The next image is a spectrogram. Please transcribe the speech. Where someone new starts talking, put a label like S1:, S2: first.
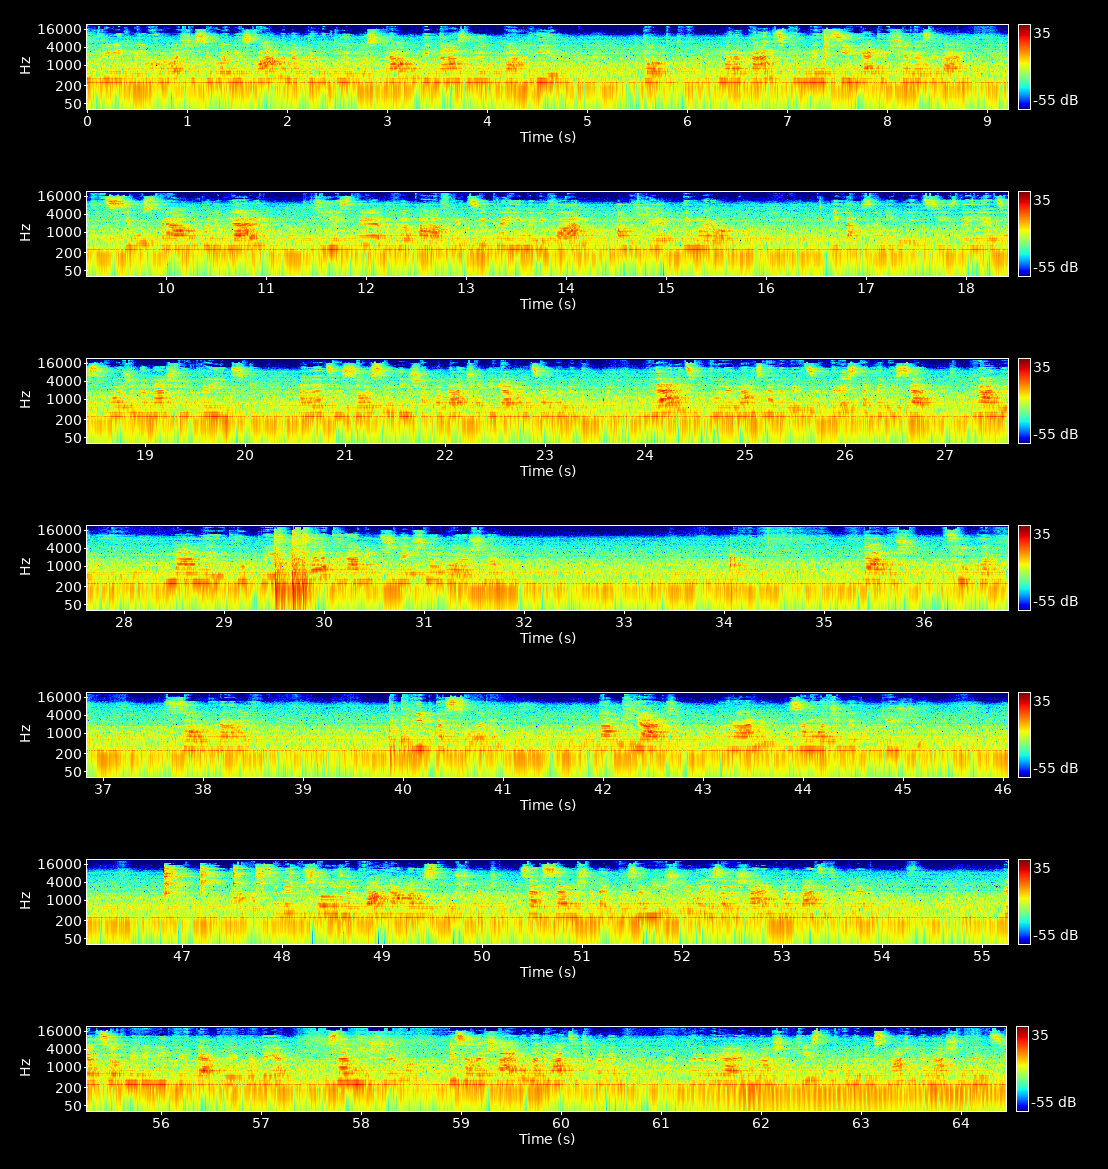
S1: Всім привіт, мої хороші! Сьогодні з вами ми приготуємо страву під назвою багрір, тобто марокканські млинці, як їх ще називають. Цю страву полюбляють їсти в Африці, країни Ліван, Алжир і Марокко. І так, самі млинці, здається, схожі на наші українські, але це зовсім інша подача, і я вам це доведу. Для рецептури нам знадобиться 350 грамів манної крупи, 40 грамів пшеничного борошна, також цукор 40 грамів, дрібка солі та 5 грамів замочених дріжджів. Також сюди пішло вже 2 грама розпушувача. Це все ми швиденько замішуємо і залишаємо на 20 хвилин. 500 мл теплої води замішуємо і залишаємо на 20 хвилин. Перевіряємо наше тісто і будемо смажити наші млинці.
